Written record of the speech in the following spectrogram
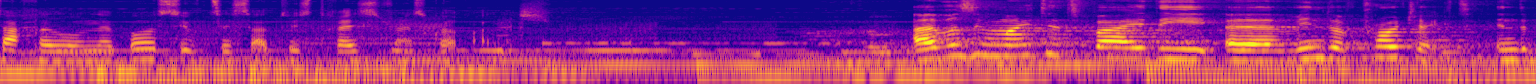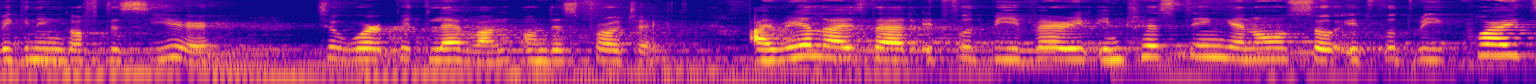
სახელოვნებო სივრცესათვის დღეს ჩვენს ქვეყანაში. I was invited by the uh, Window project in the beginning of this year to work with Levan on this project. I realized that it would be very interesting and also it would be quite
